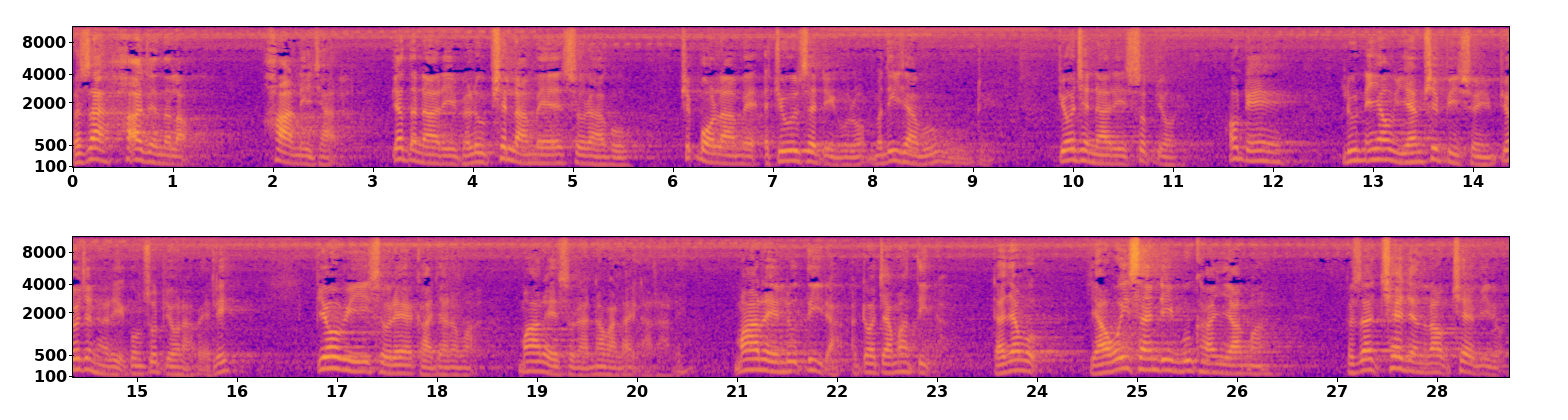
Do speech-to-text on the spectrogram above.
ပါဇက်ဟကျင်တယ်လို့ဟနေကြတာပြဿနာတွေဘယ်လိုဖြစ်လာမယ်ဆိုတာကို ဖြစ်ပေါ်လာမဲ့အကျိုးဆက်တွေကိုတော့မသိကြဘူးတဲ့ပြောချင်တာတွေစွတ်ပြောတယ်ဟုတ်တယ်လူနှစ်ယောက်ရံဖြစ်ပြီဆိုရင် ပြောချင်တာတွေအကုန်စွတ်ပြောတာပဲလေပြောပြီဆိုတဲ့အခါကျတော့မှမှားတယ်ဆိုတာနောက်ကလိုက်လာတာလေမှားတယ်လို့သိတာအတော်ကြာမှသိတာဒါကြောင့်မို့ယာဝိသန္တိမုခာယာမပါဇက်ချဲ့ကြံတော့ချဲ့ပြီးတော့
